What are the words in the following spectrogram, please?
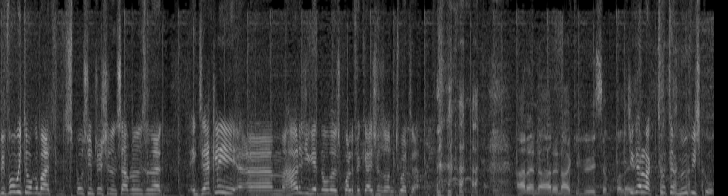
before we talk about sports nutrition and supplements and that, exactly um, how did you get all those qualifications on Twitter? I don't know. I don't know. I keep it very simple. Did eh? you go to like Twitter movie school?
